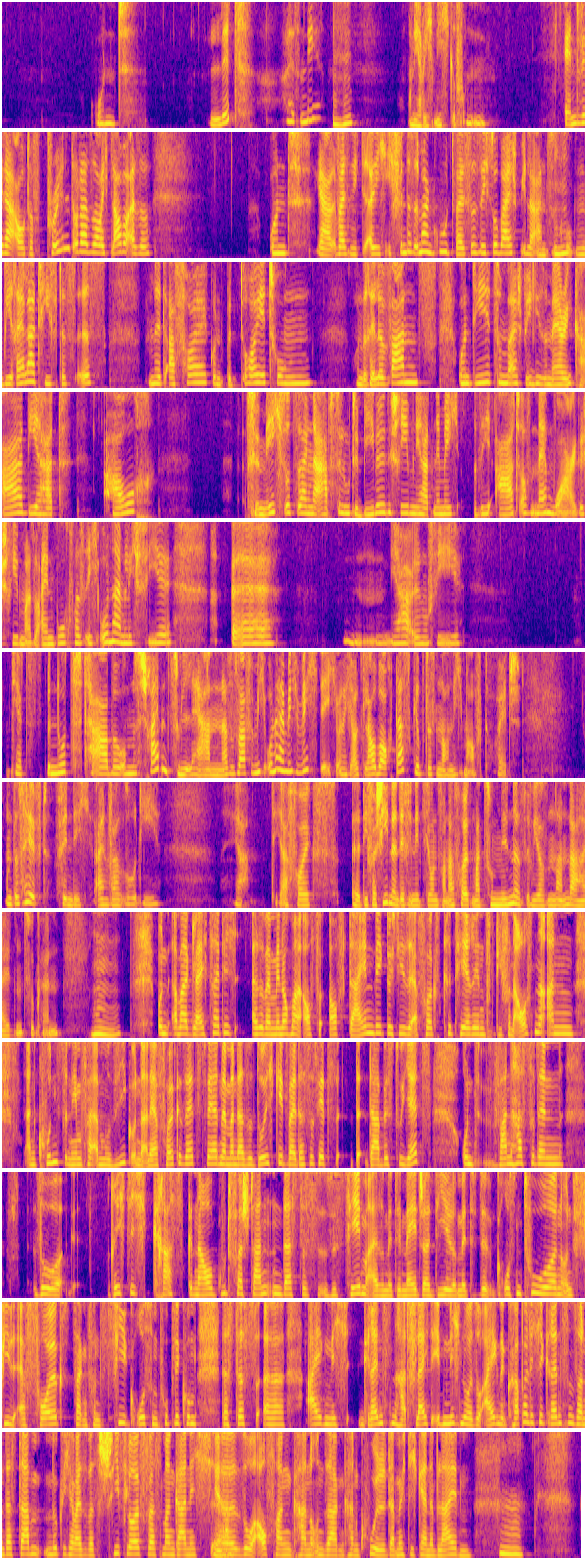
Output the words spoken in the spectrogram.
und Lit heißen die. Mhm. Und die habe ich nicht gefunden. Entweder out of print oder so, aber ich glaube also. Und ja, weiß nicht, also ich, ich finde es immer gut, weißt du, sich so Beispiele anzugucken, mhm. wie relativ das ist mit Erfolg und Bedeutung und Relevanz. Und die zum Beispiel, diese Mary Carr, die hat auch für mich sozusagen eine absolute Bibel geschrieben. Die hat nämlich The Art of Memoir geschrieben, also ein Buch, was ich unheimlich viel, äh, ja, irgendwie jetzt benutzt habe, um das Schreiben zu lernen. Also es war für mich unheimlich wichtig und ich glaube, auch das gibt es noch nicht mal auf Deutsch. Und das hilft, finde ich, einfach so die, ja, die Erfolgs, äh, die verschiedenen Definitionen von Erfolg mal zumindest irgendwie auseinanderhalten zu können. Hm. Und aber gleichzeitig, also wenn wir nochmal auf, auf deinen Weg durch diese Erfolgskriterien, die von außen an, an Kunst, in dem Fall an Musik und an Erfolg gesetzt werden, wenn man da so durchgeht, weil das ist jetzt, da bist du jetzt. Und wann hast du denn so richtig krass genau gut verstanden, dass das System, also mit dem Major Deal und mit großen Touren und viel Erfolg, sozusagen von viel großem Publikum, dass das äh, eigentlich Grenzen hat. Vielleicht eben nicht nur so eigene körperliche Grenzen, sondern dass da möglicherweise was schiefläuft, was man gar nicht ja. äh, so auffangen kann und sagen kann, cool, da möchte ich gerne bleiben. Hm.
